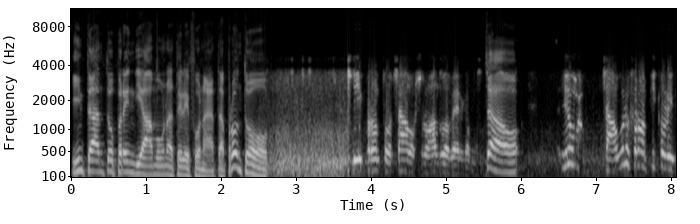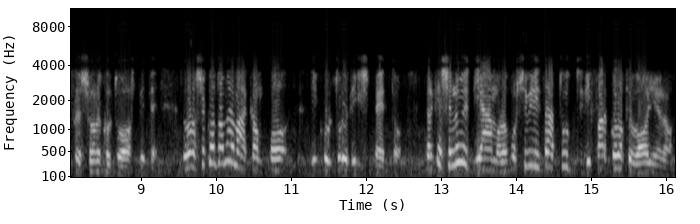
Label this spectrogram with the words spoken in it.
intanto prendiamo una telefonata. Pronto? Sì, pronto, ciao, sono Aldo da Bergamo. Ciao. Io Ciao, volevo fare una piccola riflessione col tuo ospite. Allora, secondo me manca un po' di cultura e di rispetto, perché se noi diamo la possibilità a tutti di fare quello che vogliono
